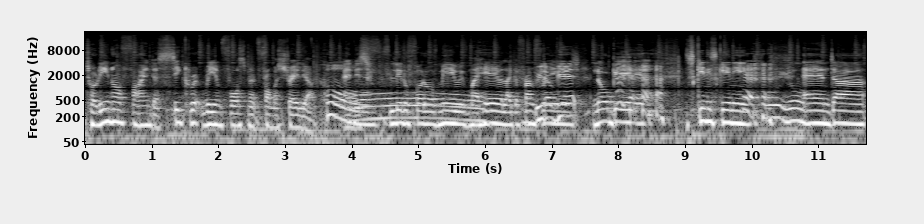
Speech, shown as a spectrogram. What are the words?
Torino find a secret reinforcement from Australia, Oh. and this little photo of me with my hair like a front Without fringe, beard. no beard, skinny skinny. And uh,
